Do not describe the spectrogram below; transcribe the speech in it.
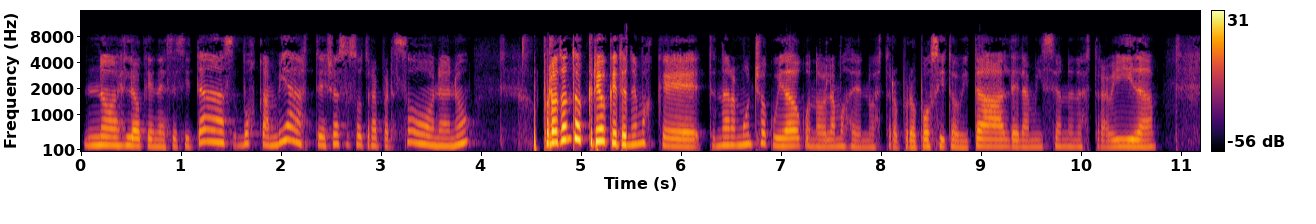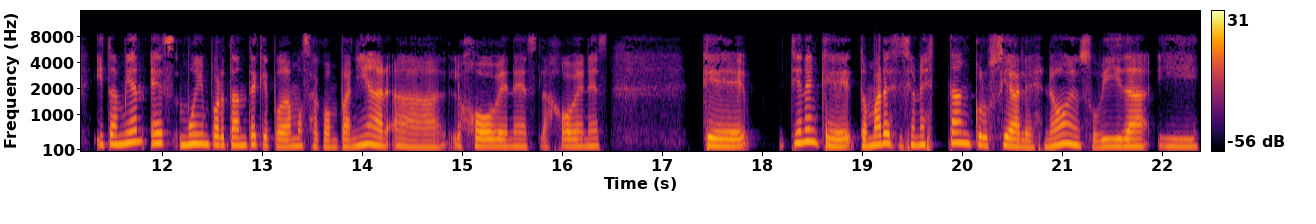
no es lo que necesitas, vos cambiaste, ya sos otra persona, ¿no? Por lo tanto, creo que tenemos que tener mucho cuidado cuando hablamos de nuestro propósito vital, de la misión de nuestra vida. Y también es muy importante que podamos acompañar a los jóvenes, las jóvenes, que tienen que tomar decisiones tan cruciales, ¿no? En su vida y,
